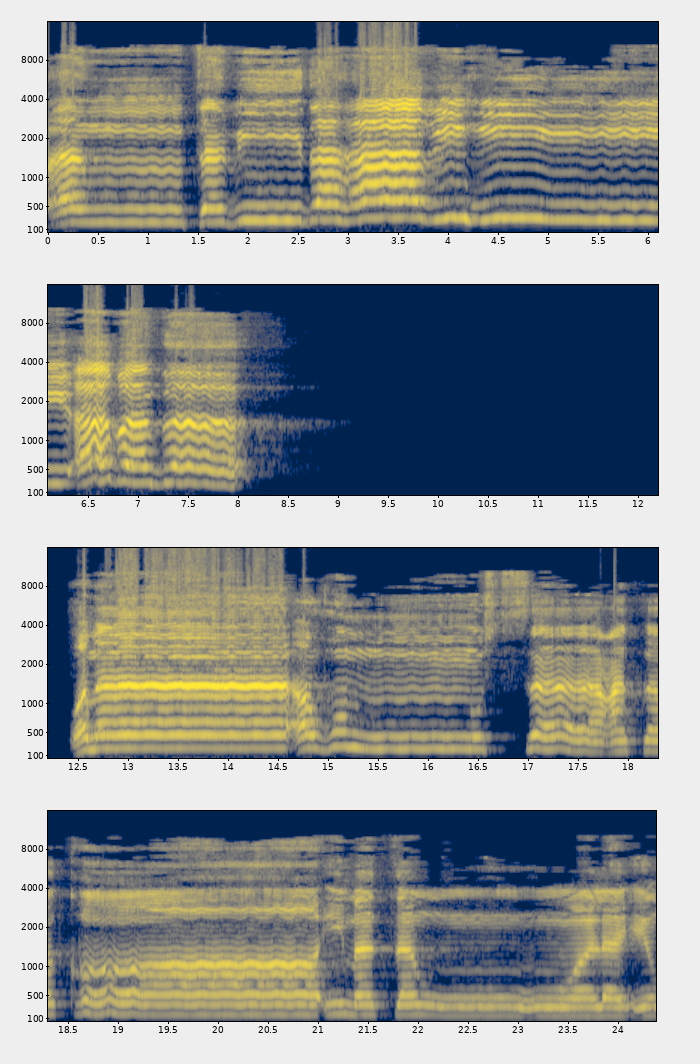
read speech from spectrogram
أن تبيد هذه وما اظن الساعة قائمة ولئن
